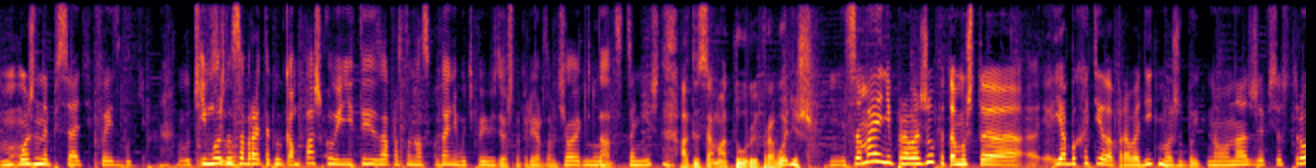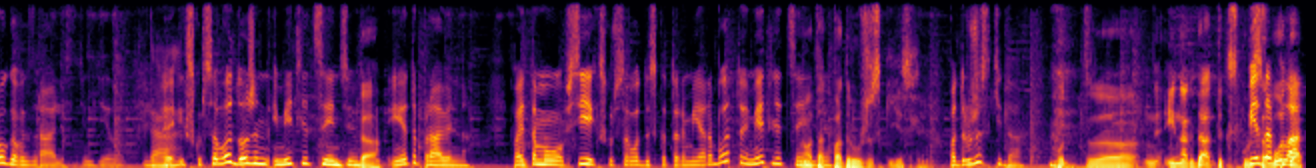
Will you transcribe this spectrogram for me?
Можно написать в Фейсбуке. Лучше И можно собрать такую компашку, и ты запросто нас куда-нибудь повезешь, например, там человек Ну, 15. конечно. А ты сама туры проводишь? Сама я не провожу, потому что э, я бы хотела проводить, может быть, но у нас же все строго в Израиле с этим делом. Да. Э, Экскурсовод должен иметь лицензию. Да. И это правильно. Поэтому все экскурсоводы, с которыми я работаю, имеют Ну, лицензию. а так по-дружески, если. По-дружески, да. Вот э, иногда от экскурсовода,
